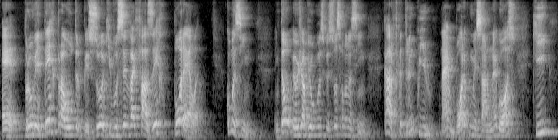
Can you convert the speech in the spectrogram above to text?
é prometer para outra pessoa que você vai fazer por ela. Como assim? Então, eu já vi algumas pessoas falando assim, cara, fica tranquilo, né? Bora começar um negócio que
